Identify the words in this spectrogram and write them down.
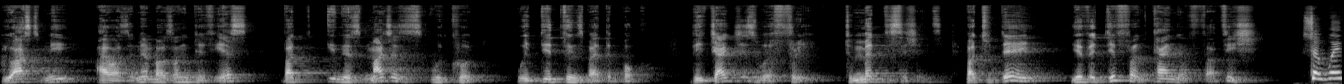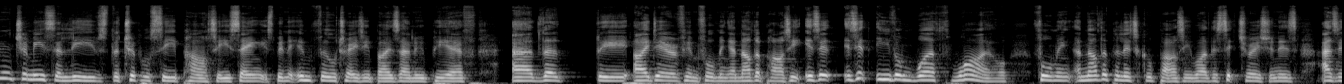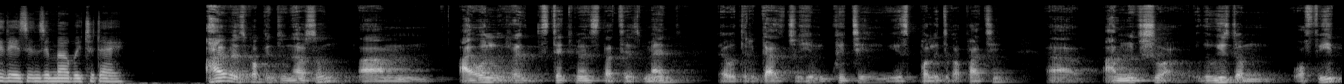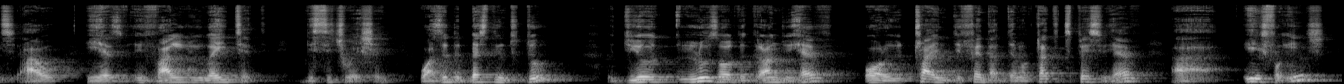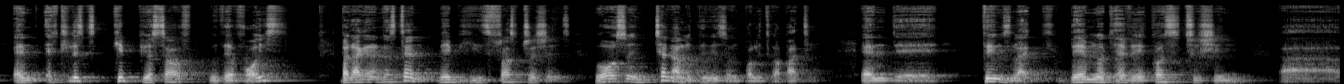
You asked me, I was a member of ZANU-PF, yes, but in as much as we could, we did things by the book. The judges were free to make decisions. But today, you have a different kind of uh, fish. So when Chamisa leaves the Triple C party, saying it's been infiltrated by ZANU PF, uh, the the idea of him forming another party is it is it even worthwhile forming another political party while the situation is as it is in Zimbabwe today? I haven't spoken to Nelson. Um, I only read the statements that he's made uh, with regards to him quitting his political party. Uh, I'm not sure the wisdom of it, how he has evaluated the situation. Was it the best thing to do? Do you lose all the ground you have, or you try and defend that democratic space you have, uh, inch for inch, and at least keep yourself with a voice? But I can understand maybe his frustrations, who also internal within his own political party, and uh, things like them not having a constitution, uh,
